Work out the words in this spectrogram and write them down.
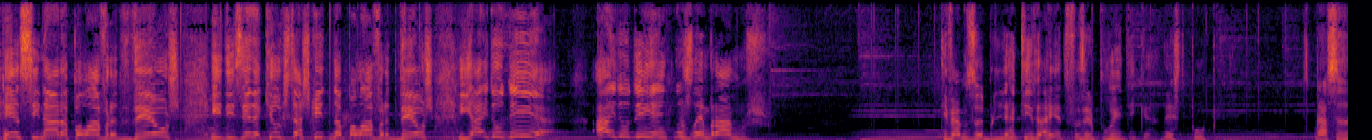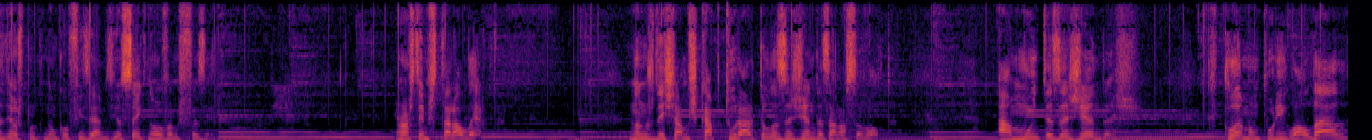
É ensinar a palavra de Deus e dizer aquilo que está escrito na palavra de Deus. E ai do dia, ai do dia em que nos lembrarmos tivemos a brilhante ideia de fazer política deste púlpito. Graças a Deus porque nunca o fizemos e eu sei que não o vamos fazer. Nós temos de estar alerta. Não nos deixamos capturar pelas agendas à nossa volta. Há muitas agendas que clamam por igualdade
